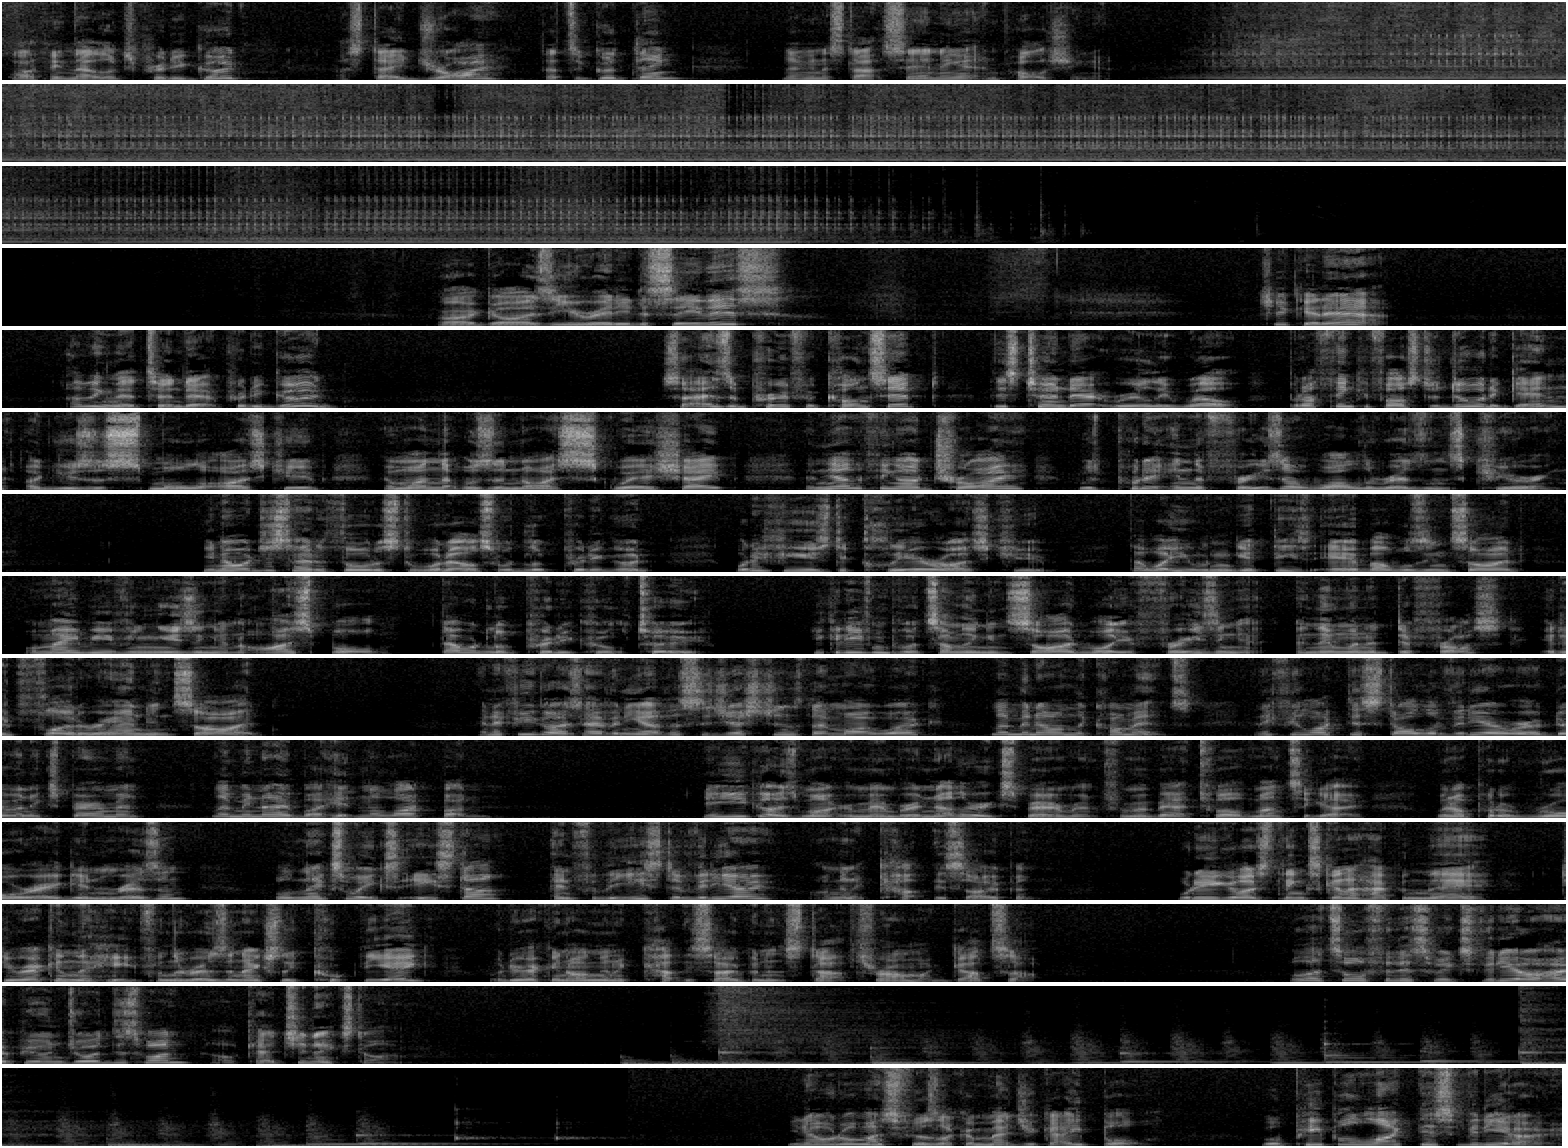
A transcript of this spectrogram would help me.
I think that looks pretty good. I stayed dry, that's a good thing. Now I'm going to start sanding it and polishing it. Alright guys, are you ready to see this? Check it out. I think that turned out pretty good. So as a proof of concept, this turned out really well, but I think if I was to do it again, I'd use a smaller ice cube and one that was a nice square shape, and the other thing I'd try was put it in the freezer while the resin's curing. You know, I just had a thought as to what else would look pretty good. What if you used a clear ice cube? That way you wouldn't get these air bubbles inside, or maybe even using an ice ball. That would look pretty cool too. You could even put something inside while you're freezing it, and then when it defrosts, it'd float around inside. And if you guys have any other suggestions that might work, let me know in the comments. And if you like this style of video where I do an experiment, let me know by hitting the like button. Now you guys might remember another experiment from about 12 months ago when I put a raw egg in resin. Well next week's Easter, and for the Easter video, I'm going to cut this open. What do you guys think's going to happen there? Do you reckon the heat from the resin actually cooked the egg? Or do you reckon I'm going to cut this open and start throwing my guts up? Well that's all for this week's video. I hope you enjoyed this one. I'll catch you next time. You know, it almost feels like a magic 8 ball. Will people like this video?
